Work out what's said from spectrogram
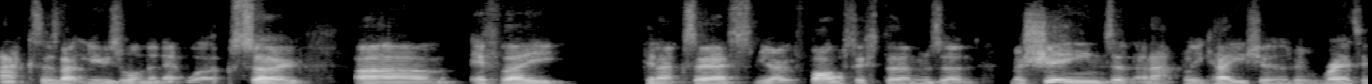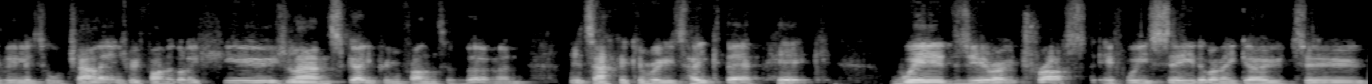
acts as that user on the network. So, um, if they can access, you know, file systems and machines and, and, applications with relatively little challenge, we find they've got a huge landscape in front of them, and the attacker can really take their pick. With zero trust, if we see that when they go to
